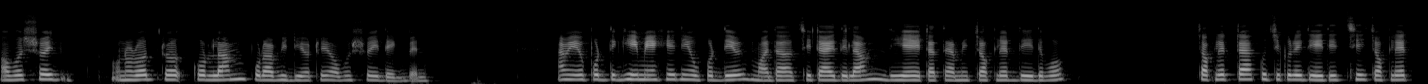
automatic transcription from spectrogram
অবশ্যই অনুরোধ করলাম পুরা ভিডিওটি অবশ্যই দেখবেন। আমি উপর দিয়ে ঘি মেখে নিয়ে উপর দিয়ে ময়দা ছিটাই দিলাম, দিয়ে এটাতে আমি চকলেট দিয়ে দেব। চকলেটটা কুচি করে দিয়ে দিচ্ছি। চকলেট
